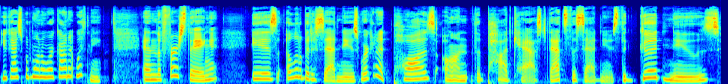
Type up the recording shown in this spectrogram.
you guys would want to work on it with me. And the first thing is a little bit of sad news. We're going to pause on the podcast. That's the sad news. The good news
